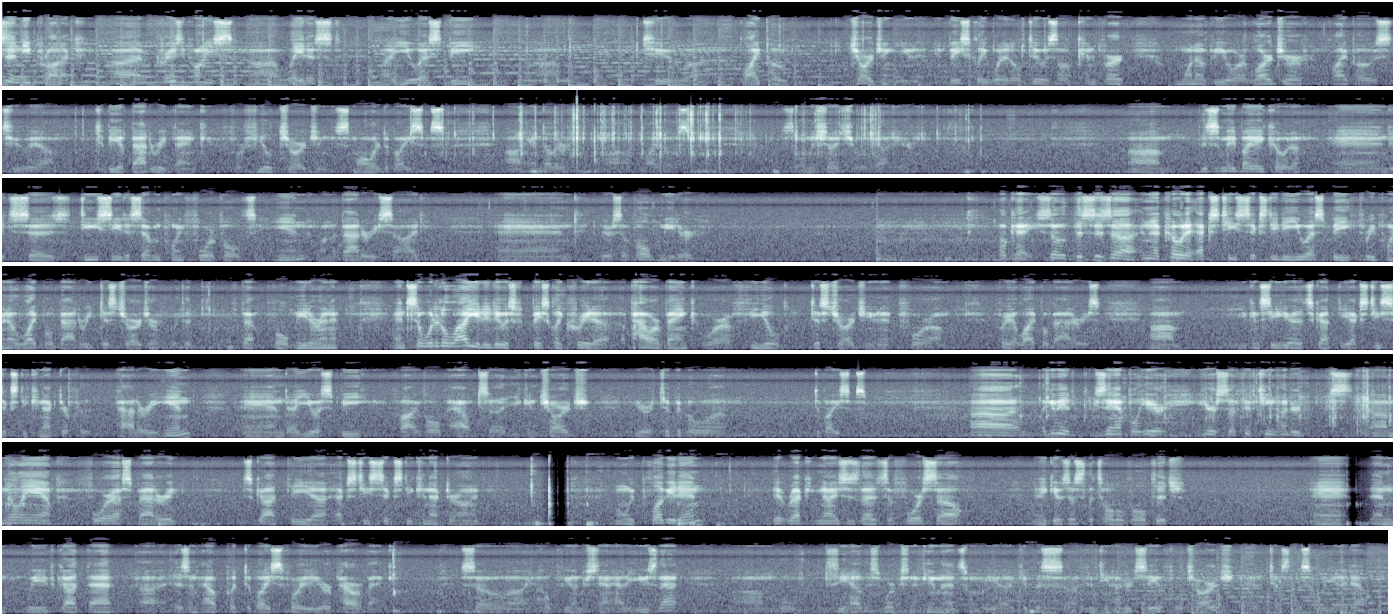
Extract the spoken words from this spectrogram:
This is a neat product. Uh, CrazePony's uh, latest uh, USB um, to uh, LiPo charging unit. And basically what it'll do is it'll convert one of your larger LiPos to, um, to be a battery bank for field charging smaller devices uh, and other uh, LiPos. So let me show you what we got here. Um, this is made by AOKoda and it says DC to 7.4 volts in on the battery side. And there's a voltmeter. Okay so this is uh, an AOKoda XT60 to USB 3.0 LiPo battery discharger with a, that voltmeter in it. And so what it'll allow you to do is basically create a, a power bank or a field discharge unit for um, for your LiPo batteries. Um, you can see here it's got the XT60 connector for the battery in and a USB 5 volt out so that you can charge your typical uh, devices. Uh, I'll give you an example here. Here's a 1500 uh, milliamp 4S battery. It's got the uh, XT60 connector on it. When we plug it in, it recognizes that it's a 4 cell and it gives us the total voltage. And then we've got that uh, as an output device for your power bank. So uh, I hope you understand how to use that. Um, we'll see how this works in a few minutes when we uh, give this 1500C uh, full charge and test this whole unit out.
